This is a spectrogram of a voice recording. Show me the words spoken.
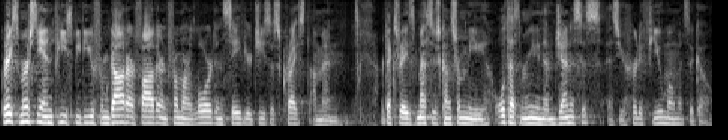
Grace, mercy, and peace be to you from God our Father and from our Lord and Savior Jesus Christ. Amen. Our text today's message comes from the Old Testament reading of Genesis, as you heard a few moments ago.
